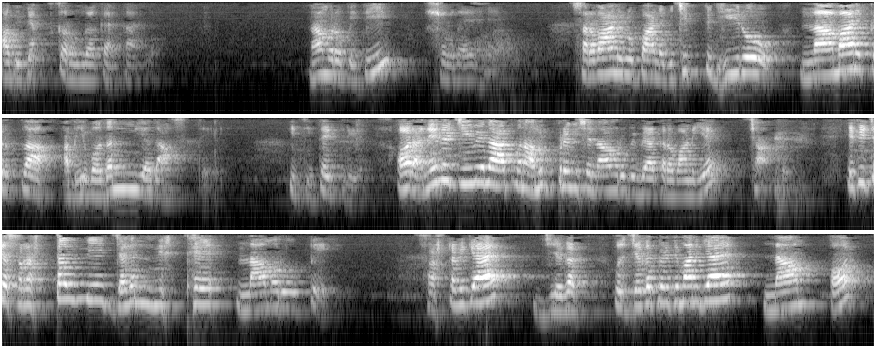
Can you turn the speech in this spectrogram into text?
अभिव्यक्त करूँगा, कहता है। नाम रूपी श्रोदय है। सर्वाणी रूपाणी विचित्र धीरो नामानि कृत्वा अभिवदन यदास्ते तैत्रीय। और अनेन जीवन आत्मन अनुप्रवेश नाम रूप व्याकरवाणी चाँद इति स्रष्टव्य जगन निष्ठे नाम रूपे स्रष्टव्य क्या है? जगत। उस जगत में विद्यमान क्या है? नाम और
